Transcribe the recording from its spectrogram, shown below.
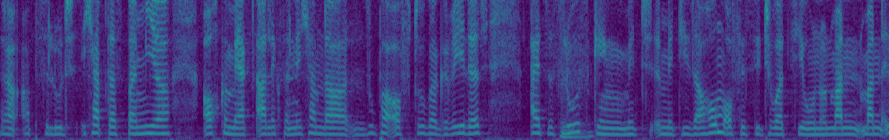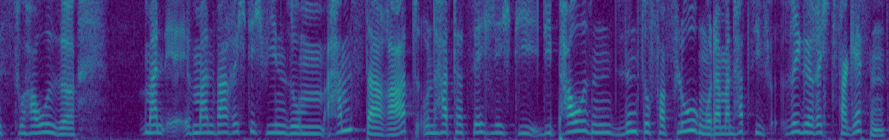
Ja, absolut. Ich habe das bei mir auch gemerkt. Alex und ich haben da super oft drüber geredet, als es mhm. losging mit, mit dieser Homeoffice-Situation und man, man ist zu Hause man, man war richtig wie in so einem Hamsterrad und hat tatsächlich die, die Pausen sind so verflogen oder man hat sie regelrecht vergessen.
